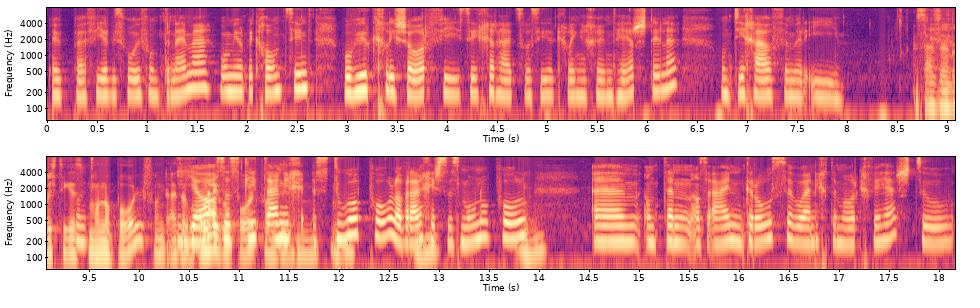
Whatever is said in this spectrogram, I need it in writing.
etwa vier bis fünf Unternehmen, wo wir bekannt sind, wo wirklich scharfe Sicherheitsrasierklingen können herstellen und die kaufen wir ein. Das ist also ein richtiges und, Monopol von also Ja, also es gibt eigentlich ein mhm. Duopol, aber eigentlich mhm. ist es ein Monopol. Mhm. Ähm, und dann also ein grosser, der eigentlich den Markt beherrscht, zu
